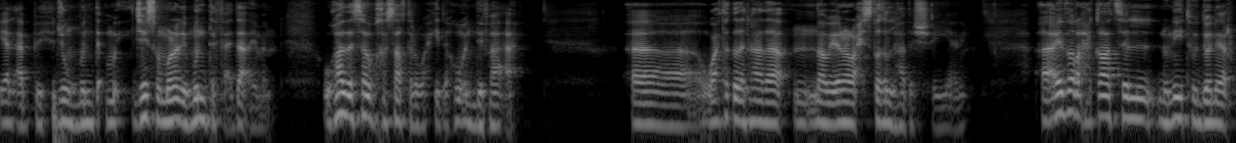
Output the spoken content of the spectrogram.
يلعب بهجوم مند... جيسون مولوني مندفع دائما وهذا سبب خسارته الوحيدة هو اندفاعه. آه وأعتقد إن هذا ناوي اينوي راح يستغل هذا الشيء يعني. آه أيضا راح يقاتل نونيتو دونير.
